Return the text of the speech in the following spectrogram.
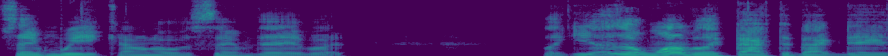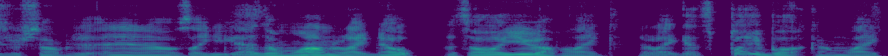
same week. I don't know if it was the same day, but like, you guys don't want them like back to back days or something. And I was like, you guys don't want them. They're like, nope, that's all you. I'm like, they're like, that's playbook. I'm like,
